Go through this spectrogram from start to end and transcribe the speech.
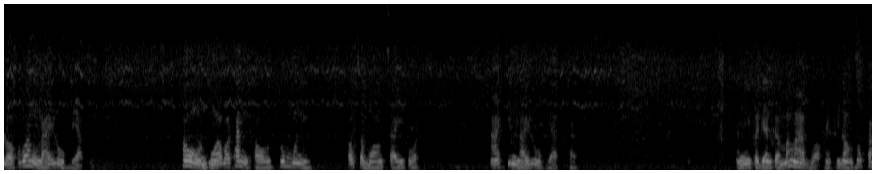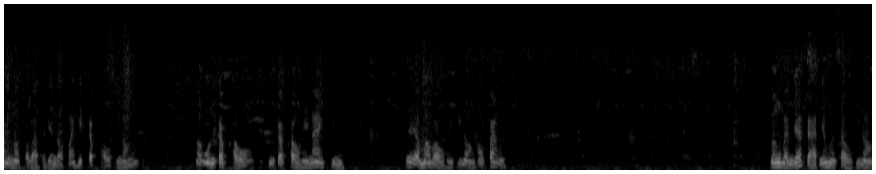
หลอกลวงหลายรูปแบบเฮาหัวบ่ทันเขาซุ่มมื้อนี้เขาสมองใสโพดหากินหลายรูปแบบครับ อันนี้ประเด็นก็มามาบอกให้พี่น้องเขาฟังเนาะเพราะว่าประเด็นออกมาเฮ็ดกับเขาพี่น้อง มาอุ่นกับเขาวอุ่นกับเขาให้นากินเลยเอามาเว้าให้พี่น้องเขาฟังเบิ่งบรรยากาศยามมื้อเช้าพี่น้อง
